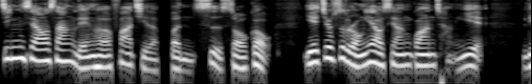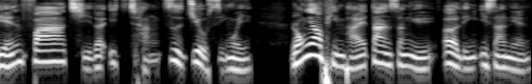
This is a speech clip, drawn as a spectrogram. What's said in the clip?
经销商联合发起了本次收购，也就是荣耀相关产业联发起的一场自救行为。荣耀品牌诞生于二零一三年。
